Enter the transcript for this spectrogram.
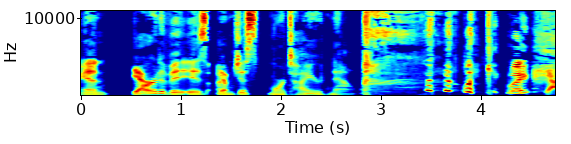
And yeah. part of it is yep. I'm just more tired now. like my yeah.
